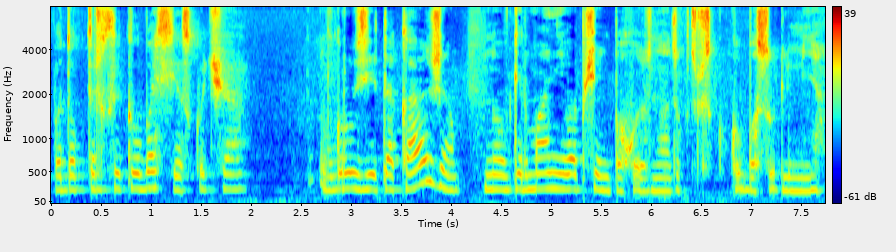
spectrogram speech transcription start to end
По докторской колбасе скучаю. В Грузии такая же, но в Германии вообще не похожа на докторскую колбасу для меня.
